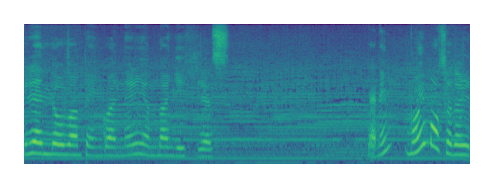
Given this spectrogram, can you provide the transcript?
1.50 olan penguenlerin yanından geçeceğiz. Benim boyum olsa da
